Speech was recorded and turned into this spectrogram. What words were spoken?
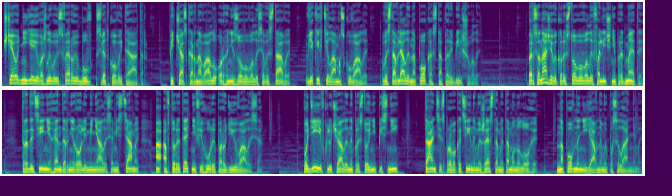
Ще однією важливою сферою був святковий театр. Під час карнавалу організовувалися вистави, в яких тіла маскували, виставляли на показ та перебільшували. Персонажі використовували фалічні предмети, традиційні гендерні ролі мінялися місцями, а авторитетні фігури пародіювалися. Події включали непристойні пісні, танці з провокаційними жестами та монологи, наповнені явними посиланнями.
